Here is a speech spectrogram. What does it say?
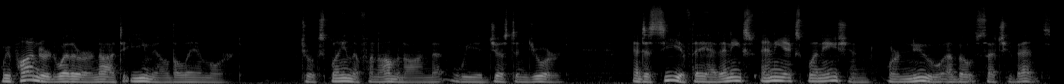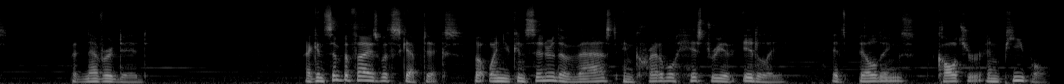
We pondered whether or not to email the landlord to explain the phenomenon that we had just endured and to see if they had any, any explanation or knew about such events, but never did. I can sympathize with skeptics, but when you consider the vast, incredible history of Italy, its buildings, culture, and people,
